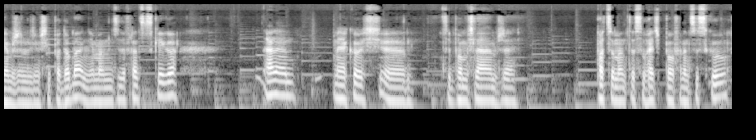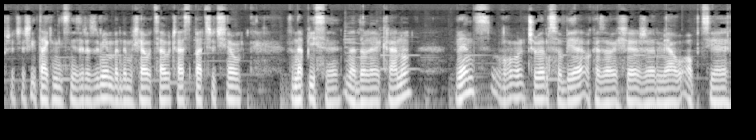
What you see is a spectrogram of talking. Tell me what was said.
wiem, że ludziom się podoba, nie mam nic do francuskiego, ale jakoś e, sobie pomyślałem, że po co mam to słuchać po francusku? Przecież i tak nic nie zrozumiem, będę musiał cały czas patrzeć się w napisy na dole ekranu. Więc włączyłem sobie, okazało się, że miał opcje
